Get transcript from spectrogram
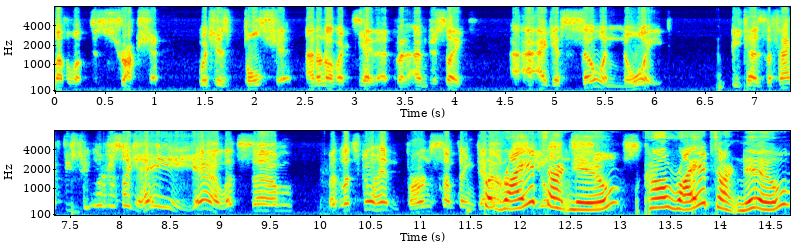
level of destruction, which is bullshit. I don't know if I can say that, but I'm just like, I, I get so annoyed because the fact these people are just like, hey, yeah, let's um, let, let's go ahead and burn something down. but riots aren't new shoes. carl riots aren't new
